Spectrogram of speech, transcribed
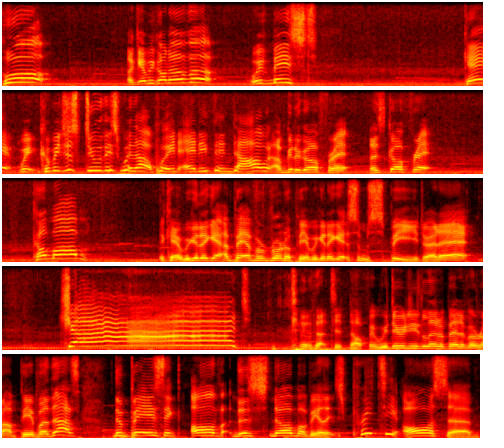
Whoa! Okay, we got over. We've missed. Okay, wait, can we just do this without putting anything down? I'm gonna go for it. Let's go for it. Come on! Okay, we're gonna get a bit of a run up here. We're gonna get some speed. Ready? Charge! that did nothing. We do need a little bit of a ramp here, but that's the basic of the snowmobile. It's pretty awesome.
